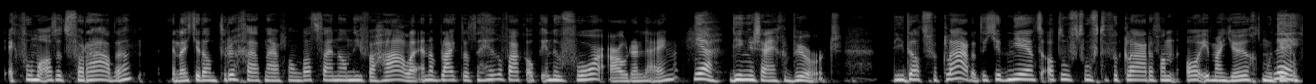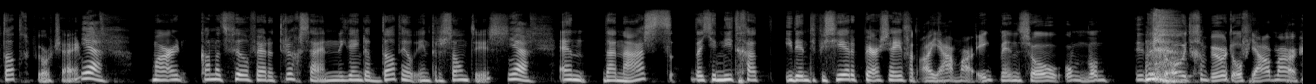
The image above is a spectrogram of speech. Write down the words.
ik voel me altijd verraden. En dat je dan teruggaat naar van wat zijn dan die verhalen. En dan blijkt dat er heel vaak ook in de voorouderlijn ja, dingen zijn gebeurd. Die dat verklaren. Dat je het niet eens altijd hoeft, hoeft te verklaren van... oh, in mijn jeugd moet Nee. dit of dat gebeurd zijn. ja, Maar kan het veel verder terug zijn. En ik denk dat dat heel interessant is. ja, En daarnaast dat je niet gaat identificeren per se van, oh ja, maar ik ben zo, want dit is ooit gebeurd. Of ja, maar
